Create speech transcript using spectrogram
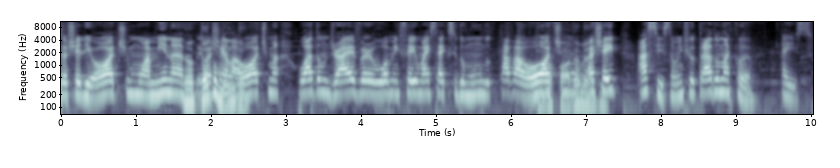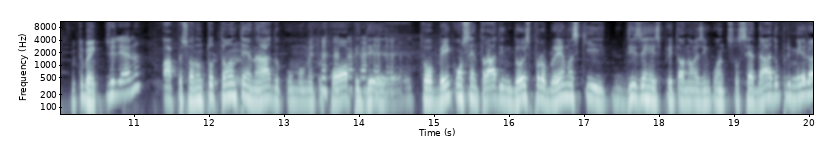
eu achei ele ótimo. A mina, Não, eu achei ela mundo. ótima. O Adam Driver, o homem feio mais sexy do mundo, tava ótimo. foda mesmo. achei, assistam, Infiltrado na Clã. É isso. Muito bem. Juliano? Ah, pessoal, não tô tão antenado com o momento pop. de- tô bem concentrado em dois problemas que dizem respeito a nós enquanto sociedade. O primeiro é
